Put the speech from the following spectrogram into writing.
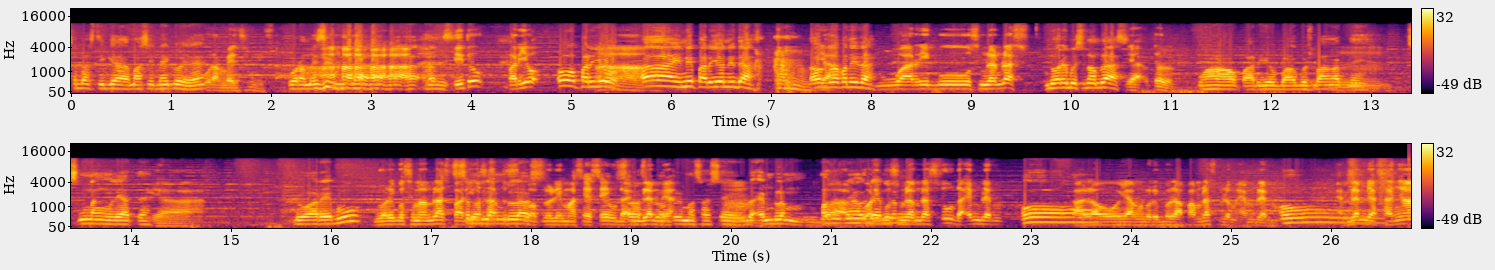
11.3 masih nego ya? Kurang bensin bisa. kurang mesin Itu Vario. Oh Vario. Ah. ah ini Vario nih dah. Tahun Ya. berapa nih dah? 2019. 2019 Ya, betul. wow Vario bagus banget nih. Hmm, seneng lihatnya Ya, 2000 2019 Vario 19. 125 cc udah emblem ya. 125 cc Hmm. udah emblem maksudnya udah emblem 2019 itu udah emblem. oh Kalau yang 2018 belum emblem. oh Emblem biasanya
